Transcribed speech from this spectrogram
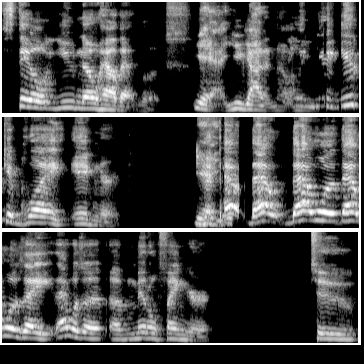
still you know how that looks. Yeah, you got to know. I mean, you, you can play ignorant. Yeah, that that that was that was a that was a, a middle finger to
